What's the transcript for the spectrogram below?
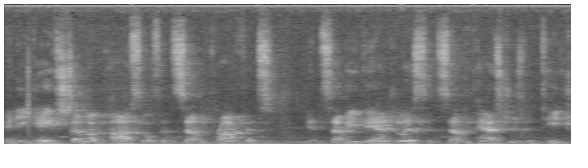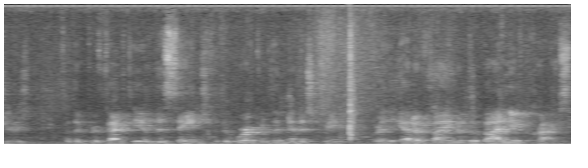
And he gave some apostles and some prophets and some evangelists and some pastors and teachers for the perfecting of the saints, for the work of the ministry, for the edifying of the body of Christ,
